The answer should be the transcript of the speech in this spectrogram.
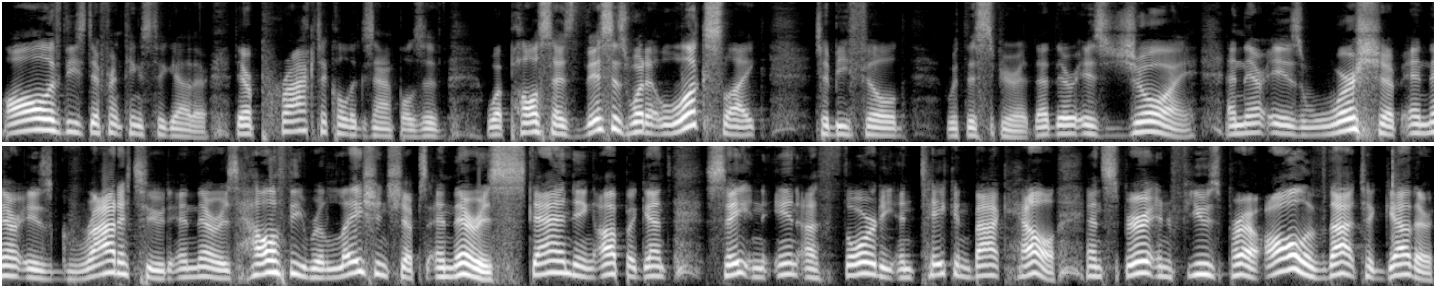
all of these different things together, they're practical examples of what Paul says this is what it looks like to be filled with the Spirit, that there is joy and there is worship and there is gratitude and there is healthy relationships and there is standing up against Satan in authority and taking back hell and spirit infused prayer. All of that together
